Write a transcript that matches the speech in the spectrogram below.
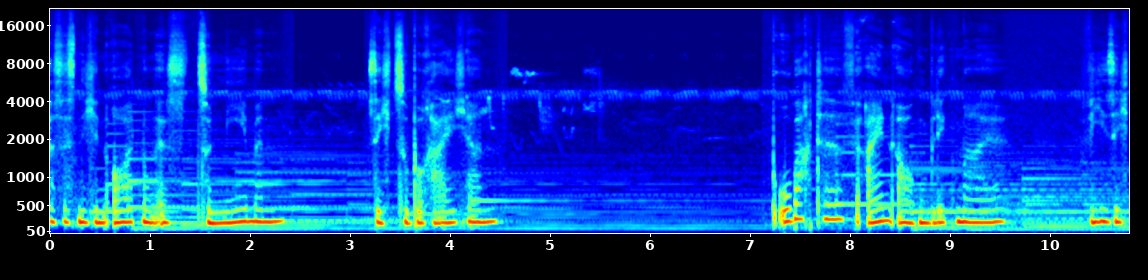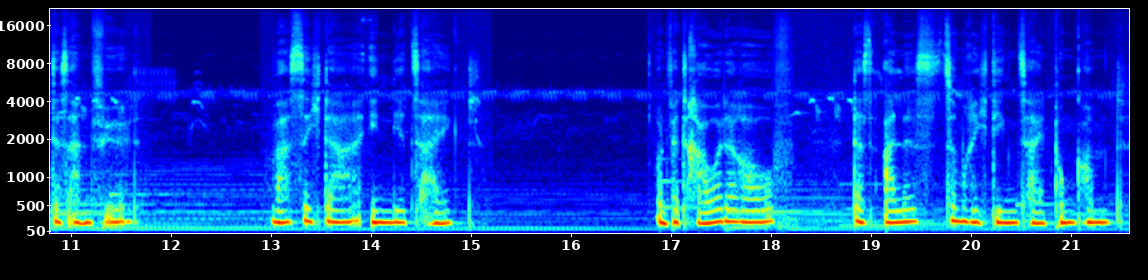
dass es nicht in Ordnung ist, zu nehmen, sich zu bereichern. Beobachte für einen Augenblick mal, wie sich das anfühlt, was sich da in dir zeigt. Und vertraue darauf, dass alles zum richtigen Zeitpunkt kommt.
